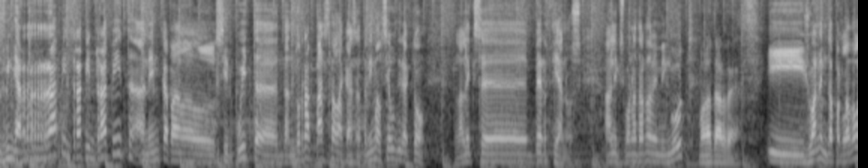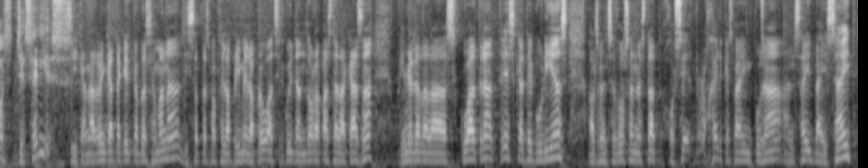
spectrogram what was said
Doncs vinga, ràpid, ràpid, ràpid, anem cap al circuit eh, d'Andorra Pas de la Casa. Tenim el seu director, l'Àlex eh, Bercianos. Àlex, bona tarda, benvingut. Bona tarda. I, Joan, hem de parlar de les G-Sèries. Sí, que han arrencat aquest cap de setmana. Dissabte es va fer la primera prova al circuit d'Andorra Pas de la Casa. Primera de les quatre, tres categories. Els vencedors han estat José Roger, que es va imposar en side by side,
